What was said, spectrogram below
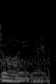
Destroyed.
